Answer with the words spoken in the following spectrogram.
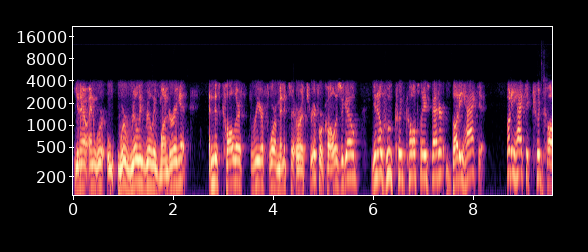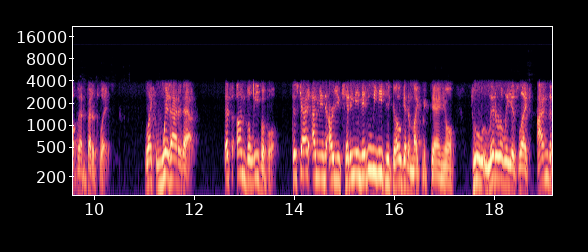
You know, and we're we're really, really wondering it. And this caller three or four minutes or three or four callers ago, you know who could call plays better? Buddy Hackett. Buddy Hackett could call better, better plays. Like without a doubt. That's unbelievable. This guy, I mean, are you kidding me? Maybe we need to go get a Mike McDaniel who literally is like, I'm the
